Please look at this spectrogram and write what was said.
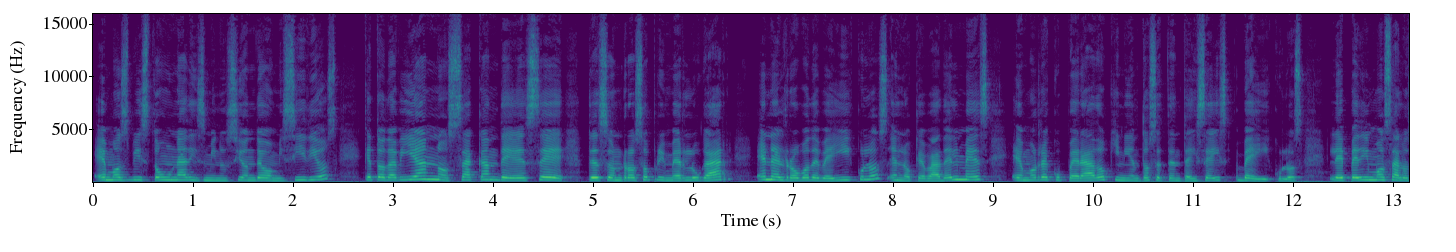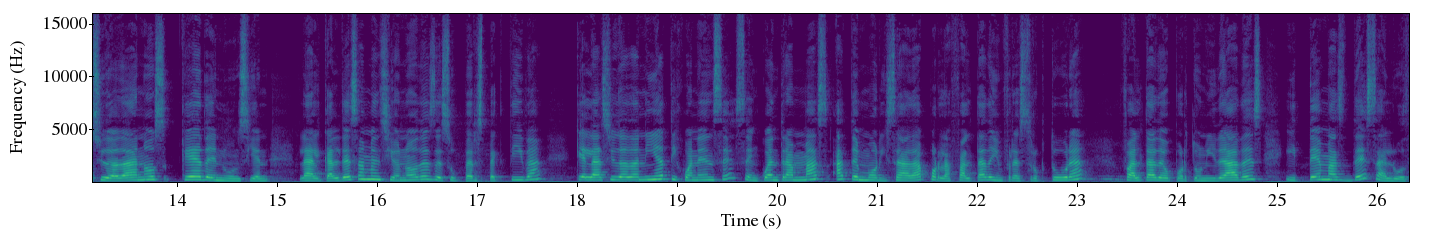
Hemos visto una disminución de homicidios que todavía nos sacan de ese deshonroso primer lugar en el robo de vehículos. En lo que va del mes hemos recuperado 576 vehículos. Le pedimos a los ciudadanos que denuncien. La alcaldesa mencionó desde su perspectiva que la ciudadanía tijuanense se encuentra más atemorizada por la falta de infraestructura, falta de oportunidades y temas de salud.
